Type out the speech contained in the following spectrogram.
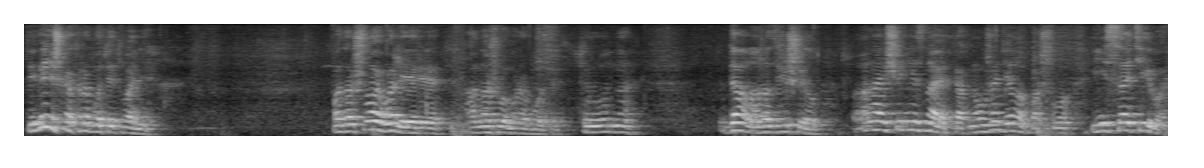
Ты видишь, как работает Ваня? Подошла Валерия, а ножом работает. Трудно. Дала, разрешил. Она еще не знает как, но уже дело пошло. Инициатива.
